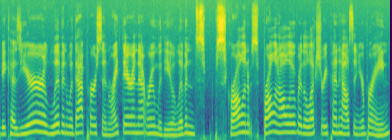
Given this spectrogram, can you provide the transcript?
because you're living with that person right there in that room with you, living scrawling sprawling all over the luxury penthouse in your brain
